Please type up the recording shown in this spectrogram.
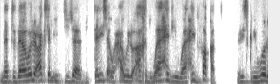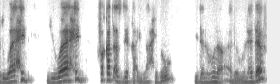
نتداول عكس الاتجاه. بالتالي سأحاول أخذ واحد لواحد فقط. risk reward واحد لواحد فقط. أصدقائي لاحظوا. إذا هنا هذا هو الهدف.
